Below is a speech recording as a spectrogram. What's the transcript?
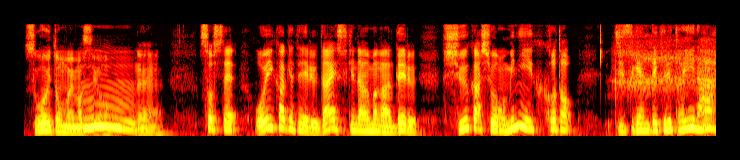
すごいと思いますよ。うんねえ。そして追いかけている大好きな馬が出る秋華賞を見に行くこと実現できるといいな。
